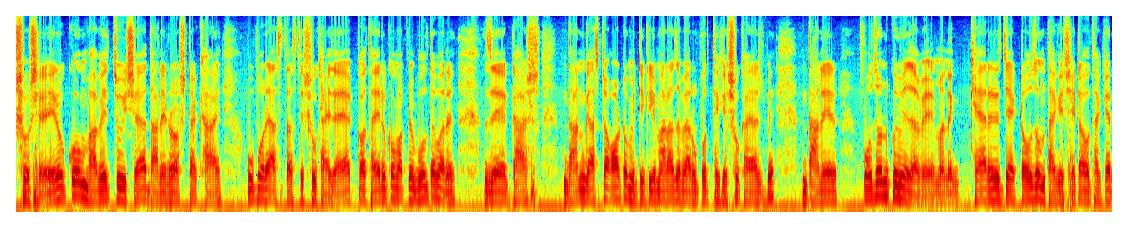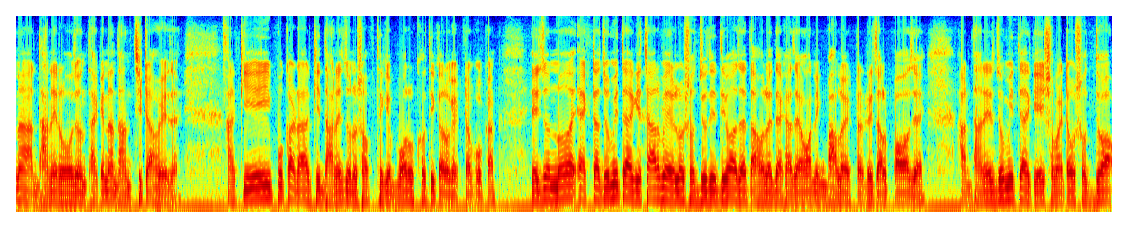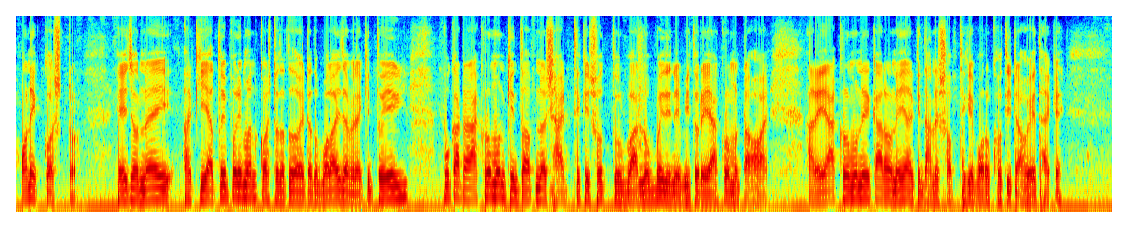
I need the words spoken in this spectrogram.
শোষে। এরকম ভাবে চুইসা ধানের রসটা খায়। উপরে আস্তে আস্তে শুকায় যায়। এক কথা, এরকম আপনি বলতে পারেন যে ঘাস, ধান গাছটা অটোমেটিকলি মারা যাবে আর উপর থেকে শুকায় আসবে। ধানের ওজন কমে যাবে মানে খেয়ারের যে একটা ওজন থাকে সেটাও থাকে না আর ধানের ওজন থাকে না, ধান চিটা হয়ে যায়। আর কি এই পোকাটা আর কি ধানের জন্য সব থেকে বড় ক্ষতিকারক একটা পোকা। এই জন্য একটা জমিতে আর কি চার বের ওষুধ যদি দেওয়া যায় তাহলে দেখা যায় অনেক ভালো একটা রেজাল্ট পাওয়া যায়। আর ধানের জমিতে আর কি এই সময়টা ওষুধ দেওয়া অনেক কষ্ট। এই জন্যই আর কি এতই পরিমাণ কষ্ট তা তো এটা তো বলাই যাবে না। কিন্তু এই পোকাটার আক্রমণ কিন্তু আপনার ষাট থেকে সত্তর বা নব্বই দিনের ভিতরে এই আক্রমণটা হয়। আর এই আক্রমণের কারণেই আর কি ধানের সব থেকে বড় ক্ষতিটা হয়ে থাকে।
